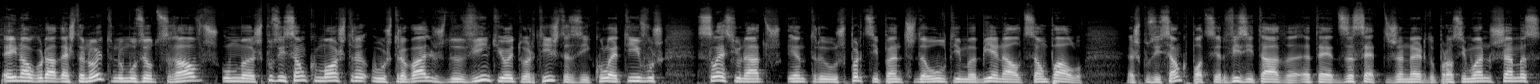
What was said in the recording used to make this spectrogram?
É inaugurada esta noite, no Museu de Serralves, uma exposição que mostra os trabalhos de 28 artistas e coletivos selecionados entre os participantes da última Bienal de São Paulo. A exposição, que pode ser visitada até 17 de janeiro do próximo ano, chama-se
